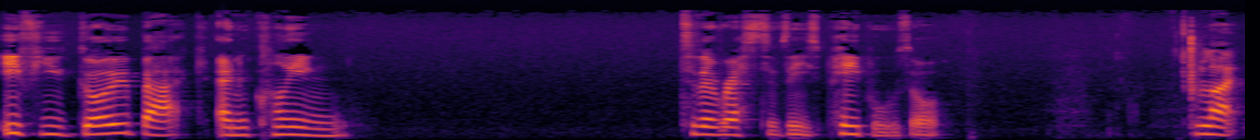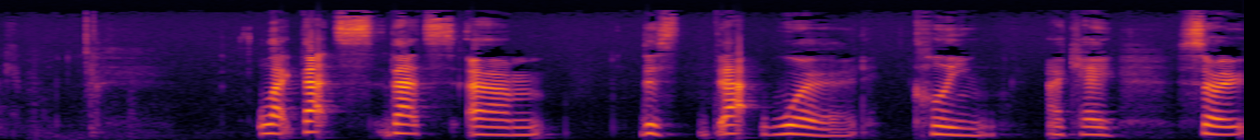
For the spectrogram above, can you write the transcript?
if you go back and cling to the rest of these peoples or like like that's that's um this that word cling okay so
